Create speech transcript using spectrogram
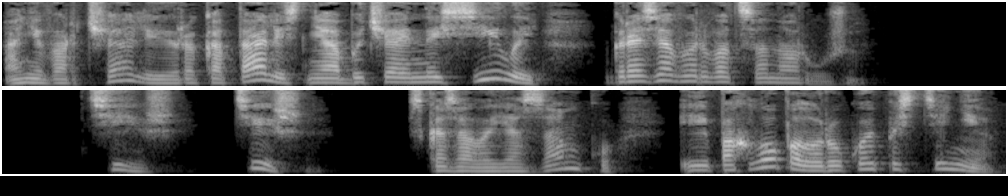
Они ворчали и рокотали с необычайной силой, грозя вырваться наружу. «Тише, тише», — сказала я замку и похлопала рукой по стене,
